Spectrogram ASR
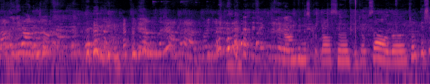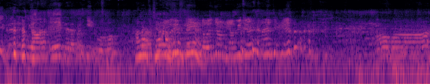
Ben alacağım. Teşekkür ederim. Doğum gününüz kutlu olsun. Çok sağ olun. Çok teşekkür ederim ya. Ee, beraber yiyelim ama. Ana çay alayım de hocam ya. Videoyu hemen çekiyor. Aman.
